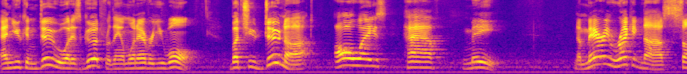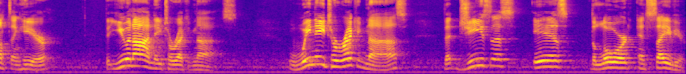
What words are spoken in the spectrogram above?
and you can do what is good for them whenever you want. But you do not always have me. Now, Mary recognized something here that you and I need to recognize. We need to recognize that Jesus is the Lord and Savior.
